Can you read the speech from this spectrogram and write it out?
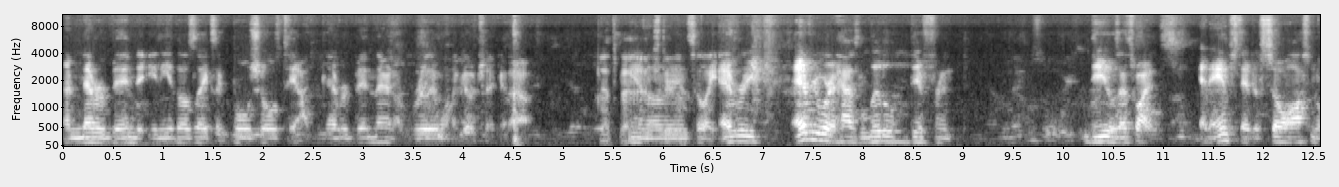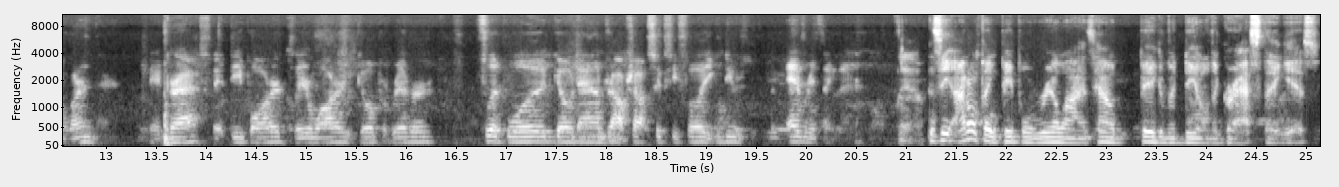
I've never been to any of those lakes like Bull Shoals. I've never been there, and I really want to go check it out. That's bad. You know what I mean? So like every everywhere it has little different deals. That's why it's, at Amistad it's so awesome to learn there. They had grass, they had deep water, clear water. You go up a river, flip wood, go down, drop shot sixty foot. You can do everything there. Yeah. And see, I don't think people realize how big of a deal the grass thing is.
